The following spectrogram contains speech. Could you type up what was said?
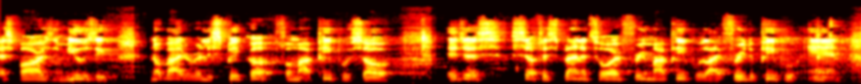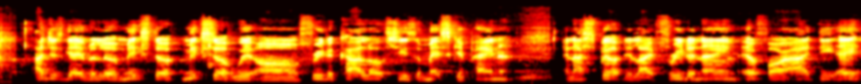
as far as the music, nobody really speak up for my people. So it just self-explanatory, free my people, like free the people. And I just gave a little mixed up, mixed up with um Frida Kahlo. She's a Mexican painter, and I spelled it like Frida name, F R I D A,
